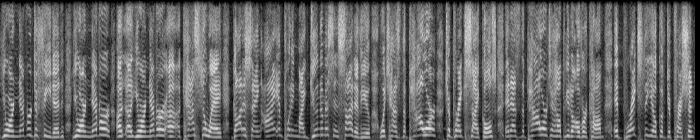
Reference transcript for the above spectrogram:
You are never defeated. You are never, uh, uh, you are never uh, cast away. God is saying, I am putting my dunamis inside of you, which has the power to break cycles. It has the power to help you to overcome. It breaks the yoke of depression.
